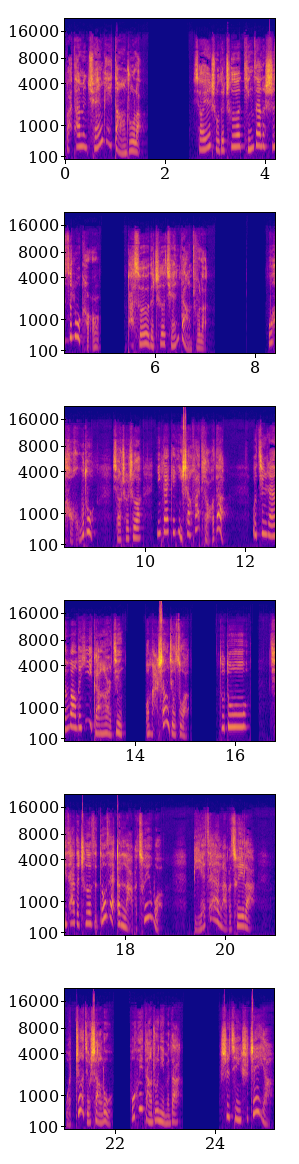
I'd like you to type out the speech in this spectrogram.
把他们全给挡住了。小鼹鼠的车停在了十字路口，把所有的车全挡住了。我好糊涂，小车车应该给你上发条的，我竟然忘得一干二净。我马上就做。嘟嘟，其他的车子都在按喇叭催我，别再按喇叭催了，我这就上路，不会挡住你们的。事情是这样，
